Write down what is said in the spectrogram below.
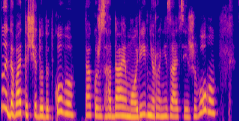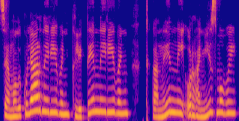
Ну і давайте ще додатково також згадаємо рівні організації живого. Це молекулярний рівень, клітинний рівень, тканинний, організмовий,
